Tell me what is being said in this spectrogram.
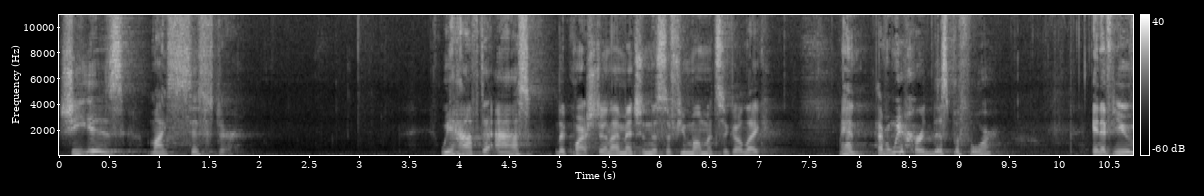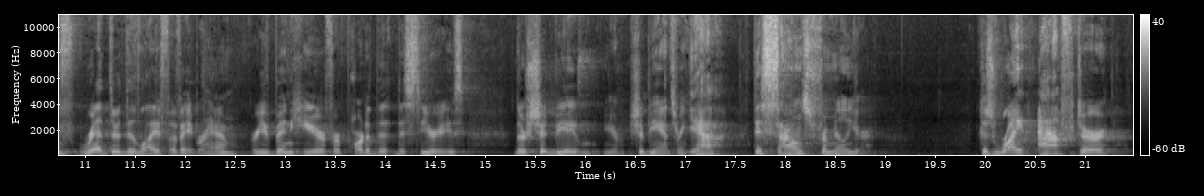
she is my sister. We have to ask the question, I mentioned this a few moments ago, like, man, haven't we heard this before? And if you've read through the life of Abraham, or you've been here for part of the, this series, there should be, you should be answering, yeah, this sounds familiar. Because right after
